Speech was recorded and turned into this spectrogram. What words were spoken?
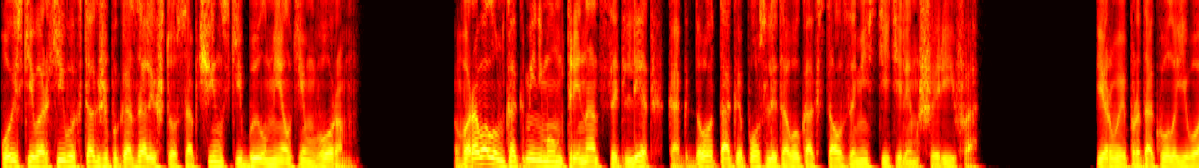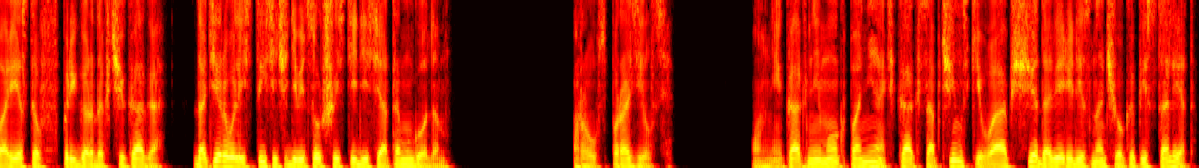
Поиски в архивах также показали, что Сапчинский был мелким вором, Воровал он как минимум 13 лет, как до, так и после того, как стал заместителем шерифа. Первые протоколы его арестов в пригородах Чикаго датировались 1960 годом. Роуз поразился. Он никак не мог понять, как Собчински вообще доверили значок и пистолет.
